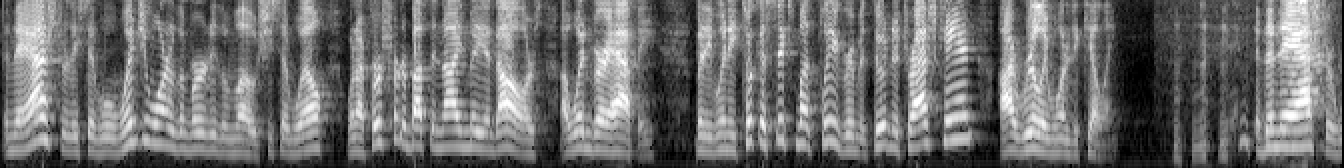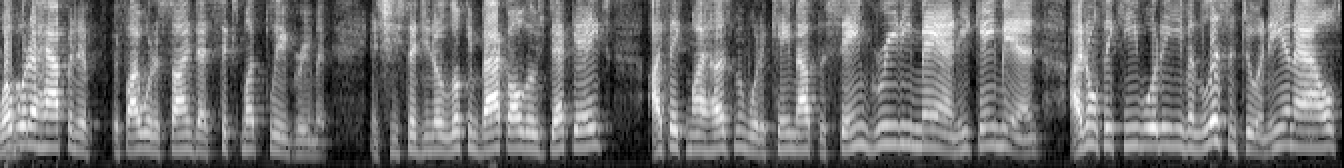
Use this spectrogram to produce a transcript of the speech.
And they asked her, they said, well, when'd you want her to murder the most? She said, well, when I first heard about the $9 million, I wasn't very happy. But when he took a six month plea agreement, threw it in a trash can, I really wanted to kill him. And then they asked her, what would have happened if, if I would have signed that six month plea agreement? And she said, you know, looking back all those decades, I think my husband would have came out the same greedy man he came in. I don't think he would have even listened to an Ian Howes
